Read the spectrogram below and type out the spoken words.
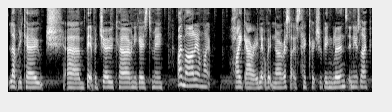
lovely coach, um, bit of a joker. And he goes to me, Hi, Marley. I'm like, Hi, Gary, a little bit nervous, like, head coach of England. And he was like,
